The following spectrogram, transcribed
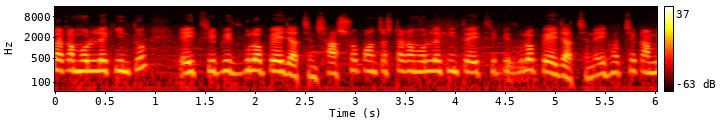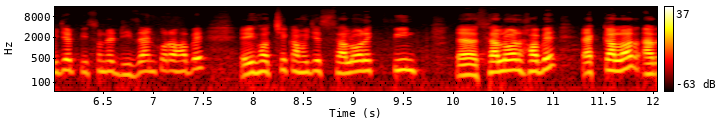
টাকা মূল্যে কিন্তু এই থ্রি পিসগুলো পেয়ে যাচ্ছেন। সাতশো পঞ্চাশ টাকা মূল্যে কিন্তু এই থ্রি পিসগুলো পেয়ে যাচ্ছেন। এই হচ্ছে কামিজের পিছনে ডিজাইন করা হবে। এই হচ্ছে কামিজের সালোয়ারের প্রিন্ট সালোয়ার হবে এক কালার আর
